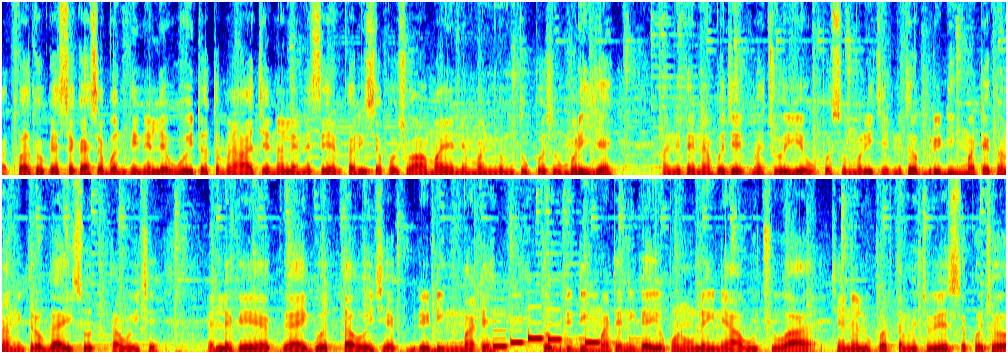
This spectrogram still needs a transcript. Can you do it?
અથવા તો કે સગા સંબંધીને લેવું હોય, તો તમે આ ચેનલ એને શેર કરી શકો છો. આમાં એને મનગમતું પશુ મળી જાય અને તેના બજેટમાં જોઈએ એવું પશુ મળી જાય. મિત્રો, બ્રીડિંગ માટે ઘણા મિત્રો ગાય શોધતા હોય છે. એટલે કે ગાય ગોતતા હોય છે બ્રીડિંગ માટે. તો બ્રીડિંગ માટેની ગાયો પણ હું લઈને આવું છું આ ચેનલ ઉપર. તમે જોઈ શકો છો,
